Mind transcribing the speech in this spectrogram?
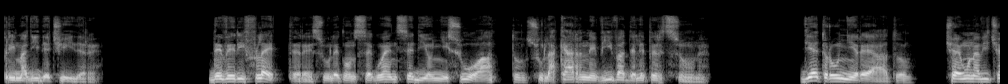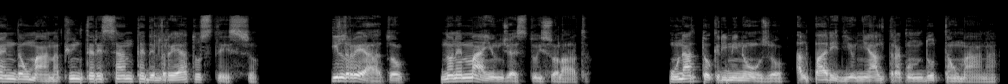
prima di decidere. Deve riflettere sulle conseguenze di ogni suo atto sulla carne viva delle persone. Dietro ogni reato c'è una vicenda umana più interessante del reato stesso. Il reato non è mai un gesto isolato. Un atto criminoso, al pari di ogni altra condotta umana,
